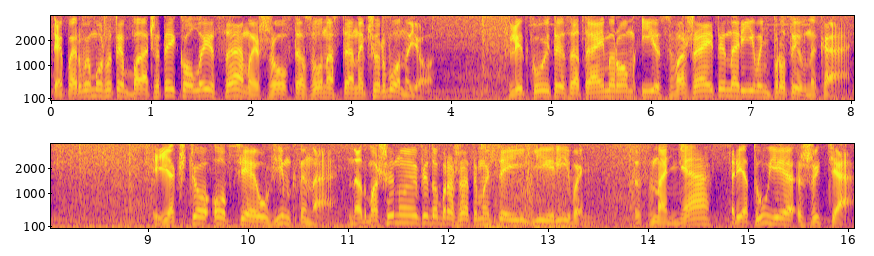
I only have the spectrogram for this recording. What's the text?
Тепер ви можете бачити, коли саме жовта зона стане червоною. Слідкуйте за таймером і зважайте на рівень противника. Якщо опція увімкнена, над машиною відображатиметься її рівень. Знання рятує життя.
